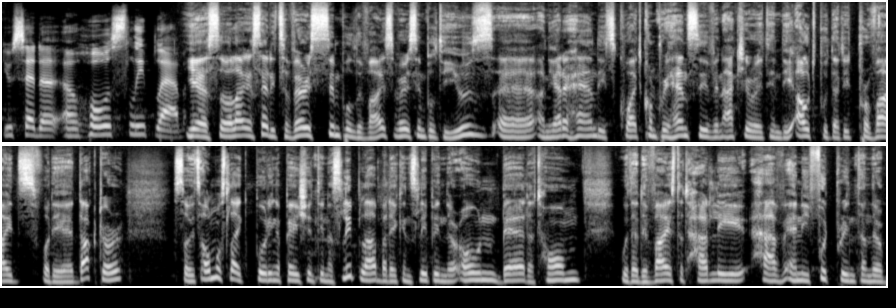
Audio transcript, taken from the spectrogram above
You said a, a, whole sleep lab. Yeah, so like I said, it's a very simple device, very simple to use. Uh, on the other hand, it's quite comprehensive and accurate in the output that it provides for the doctor. So it's almost like putting a patient in a sleep lab, but they can sleep in their own bed at home with a device that hardly have any footprint on their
